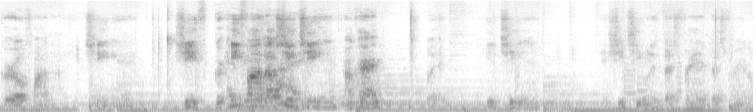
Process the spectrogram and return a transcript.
girl. Find out he cheating. She he finds out she cheating, Okay. but he cheating, and she cheating with his best friend. Best friend. I'm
